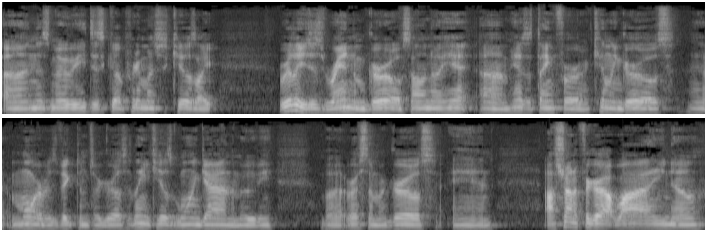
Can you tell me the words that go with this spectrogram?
uh, in this movie. He just pretty much kills like really just random girls. I don't know. He had, um, he has a thing for killing girls. More of his victims are girls. I think he kills one guy in the movie, but rest of them are girls. And I was trying to figure out why. You know,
